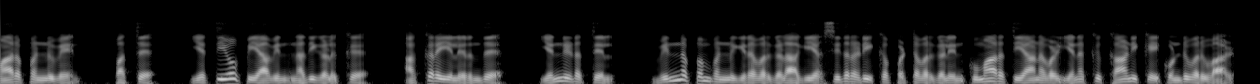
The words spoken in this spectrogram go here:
மாற பண்ணுவேன். பத்து எத்தியோப்பியாவின் நதிகளுக்கு அக்கறையிலிருந்து என்னிடத்தில் விண்ணப்பம் பண்ணுகிறவர்களாகிய சிதறடிக்கப்பட்டவர்களின் குமாரத்தியானவள் எனக்கு காணிக்கை கொண்டு வருவாள்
